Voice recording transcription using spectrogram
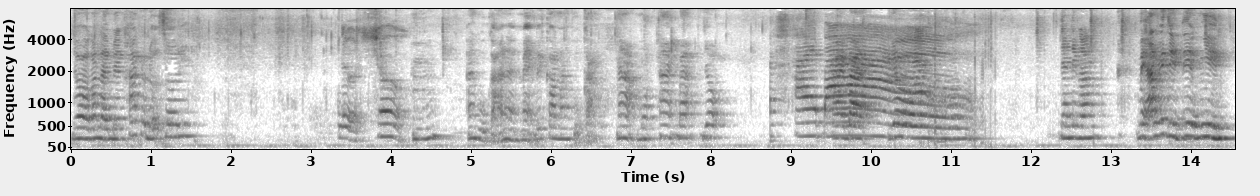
Rồi con lấy miếng khác cho đỡ sơ đi. Nửa sơ. Ừ. Ăn củ cải này, mẹ với con ăn củ cải. Nào, một, hai, ba, vô. Hai ba. Hai, ba, vô. Nhanh đi con. Mẹ ăn cái gì cũng nhìn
